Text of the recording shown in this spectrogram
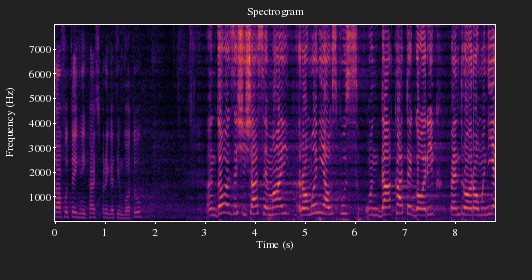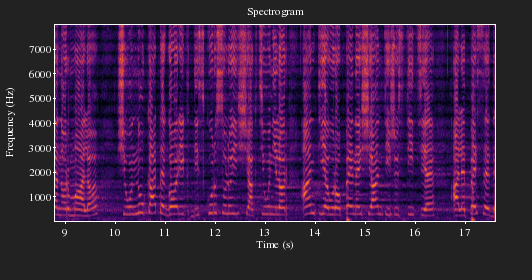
Staful tehnic, hai să pregătim votul. În 26 mai, românii au spus un da categoric pentru o Românie normală și un nu categoric discursului și acțiunilor anti-europene și anti-justiție ale PSD.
